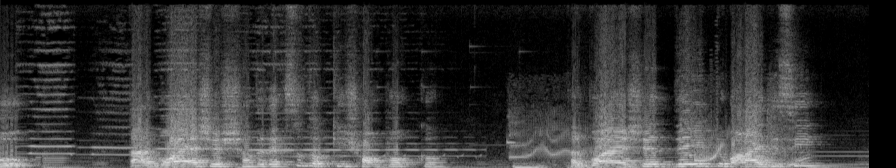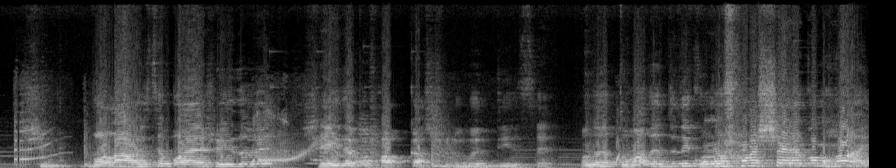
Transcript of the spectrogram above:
হোক, তার বয়সের সাথে দেখছ তো কি সম্পর্ক? তার বয়সের দিয়ে একটু বাড়াই দিছি বলা হয়েছে বয়স হয়ে যাবে, সেই দেখো সব কাজ শুরু করে দিয়েছে। তোমাদের যদি কোনো সমস্যা এরকম হয়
